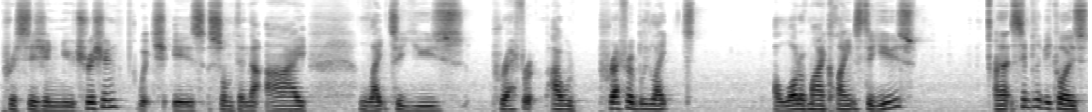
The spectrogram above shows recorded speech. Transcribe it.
Precision Nutrition, which is something that I like to use. Prefer I would preferably like a lot of my clients to use, uh, simply because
